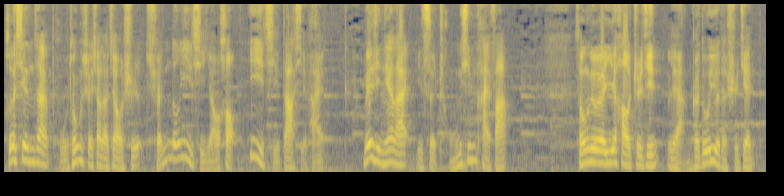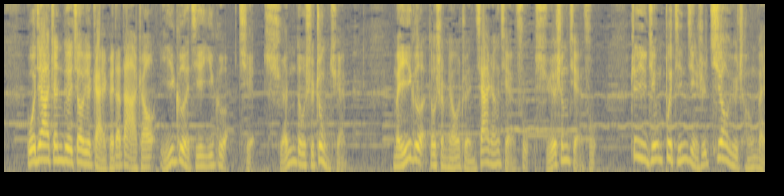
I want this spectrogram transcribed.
和现在普通学校的教师全都一起摇号，一起大洗牌。没几年来一次重新派发。从六月一号至今两个多月的时间。国家针对教育改革的大招一个接一个，且全都是重拳，每一个都是瞄准家长减负、学生减负。这已经不仅仅是教育成本、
